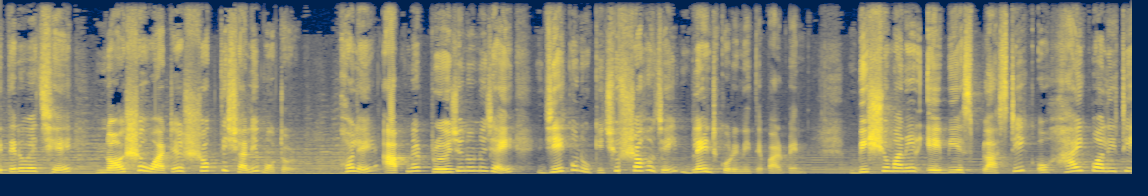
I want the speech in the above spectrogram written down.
এতে রয়েছে নয়শো ওয়াটের শক্তিশালী মোটর। ফলে আপনার প্রয়োজন অনুযায়ী যে কোনো কিছু সহজেই ব্লেন্ড করে নিতে পারবেন। বিশ্বমানের এবিএস প্লাস্টিক ও হাই কোয়ালিটি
